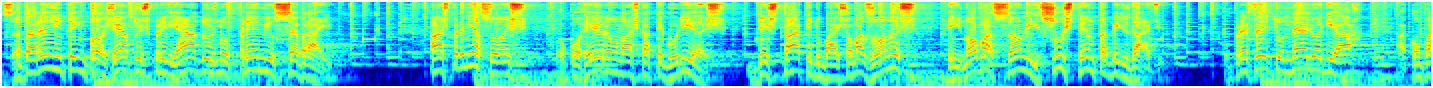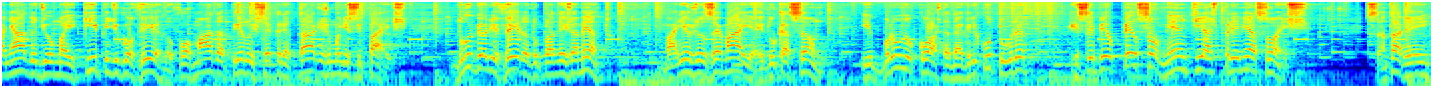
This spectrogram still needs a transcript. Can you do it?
Santarém tem projetos premiados no Prêmio Sebrae. As premiações ocorreram nas categorias Destaque do Baixo Amazonas Inovação e Sustentabilidade. O prefeito Nélio Aguiar, acompanhado de uma equipe de governo formada pelos secretários municipais Núbio Oliveira, do Planejamento, Maria José Maia, Educação e Bruno Costa, da Agricultura, recebeu pessoalmente as premiações. Santarém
